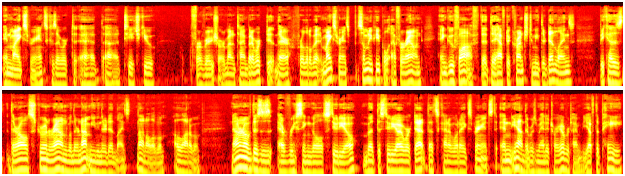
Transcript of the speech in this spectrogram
in my experience, because I worked at uh, THQ for a very short amount of time, but I worked there for a little bit. In my experience, so many people f around and goof off that they have to crunch to meet their deadlines because they're all screwing around when they're not meeting their deadlines. Not all of them, a lot of them. Now, I don't know if this is every single studio, but the studio I worked at, that's kind of what I experienced. And yeah, there was mandatory overtime. You have to pay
